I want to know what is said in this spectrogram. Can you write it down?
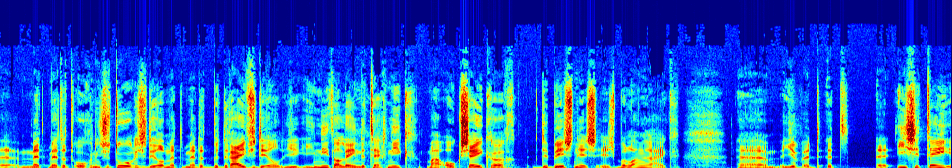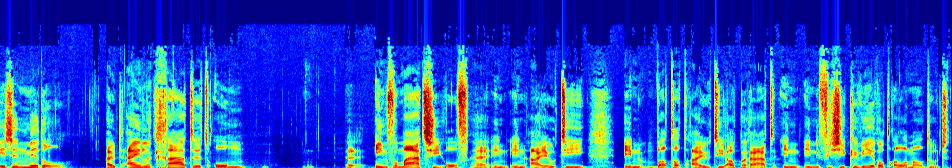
uh, met, met het organisatorische deel, met, met het bedrijfsdeel. Je, niet alleen de techniek, maar ook zeker de business is belangrijk. Uh, je, het, ICT is een middel. Uiteindelijk gaat het om informatie of hè, in, in IoT, in wat dat IoT-apparaat in, in de fysieke wereld allemaal doet.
